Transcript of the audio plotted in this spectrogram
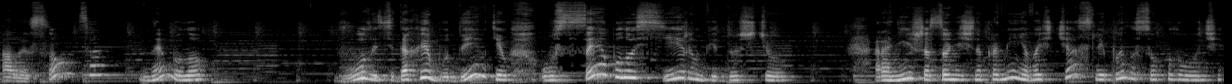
Але сонця не було. Вулиці, дахи будинків усе було сірим від дощу. Раніше сонячне проміння весь час сліпило соколу очі.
